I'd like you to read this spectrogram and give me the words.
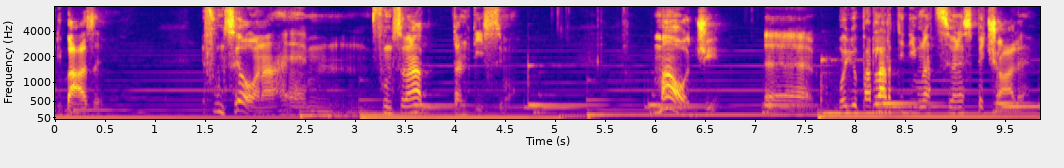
di base funziona, ehm, funziona tantissimo. Ma oggi eh, voglio parlarti di un'azione speciale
